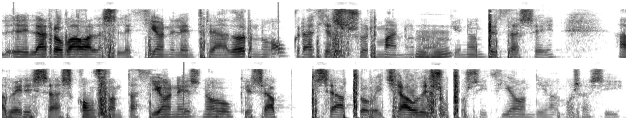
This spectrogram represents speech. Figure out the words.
le ha robado a la selección el entrenador, ¿no? Gracias a su hermano, que no empezase a ver esas confrontaciones, ¿no? Que se ha, se ha aprovechado de su posición, digamos así.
